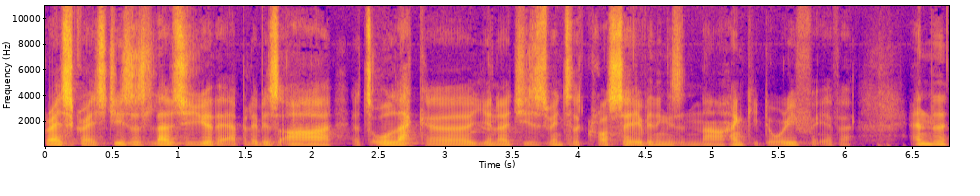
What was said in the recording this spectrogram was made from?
Grace, grace. Jesus loves you. You're the apple of his eye. It's all lacquer. You know, Jesus went to the cross, so everything is now hunky dory forever. And the,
